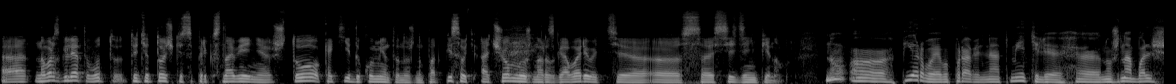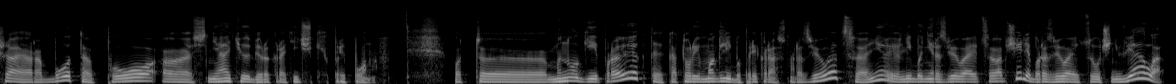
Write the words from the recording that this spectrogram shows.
А, на ваш взгляд, вот эти точки соприкосновения, что, какие документы нужно подписывать, о чем нужно разговаривать э, э, с Си Цзиньпином? Ну, а, первое, вы правильно отметили, э, нужна большая работа по снятию бюрократических препонов. Вот э, многие проекты, которые могли бы прекрасно развиваться, они либо не развиваются вообще, либо развиваются очень вяло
